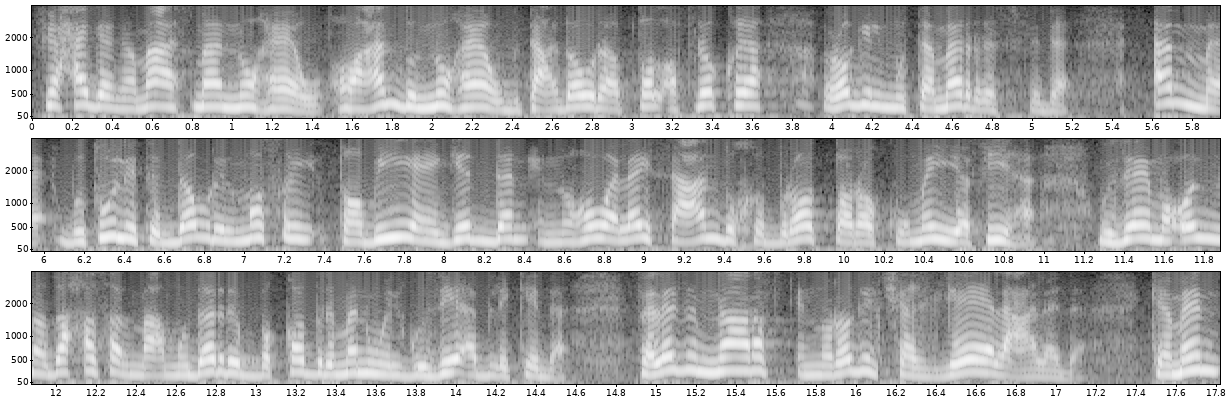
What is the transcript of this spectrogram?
في حاجة يا جماعة اسمها النو هاو هو عنده النو هاو بتاع دوري أبطال أفريقيا راجل متمرس في ده. أما بطولة الدوري المصري طبيعي جدا إن هو ليس عنده خبرات تراكمية فيها. وزي ما قلنا ده حصل مع مدرب بقدر مانويل جوزيه قبل كده. فلازم نعرف إن الراجل شغال على ده. كمان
